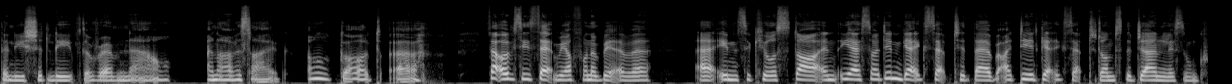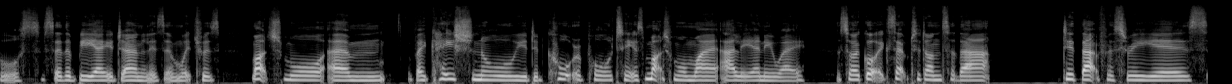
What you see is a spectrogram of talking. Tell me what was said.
then you should leave the room now. And I was like, oh God, uh, that obviously set me off on a bit of a uh, insecure start. And yeah, so I didn't get accepted there, but I did get accepted onto the journalism course. So the BA journalism, which was much more um, vocational. You did court reporting. It was much more my alley anyway. So I got accepted onto that, did that for three years,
